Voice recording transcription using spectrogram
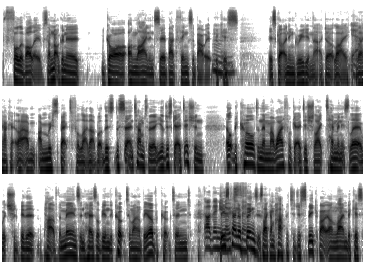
full of olives, I'm not going to go online and say bad things about it because mm. it's got an ingredient that I don't like. Yeah. Like, I can, like I'm, I'm respectful like that, but there's there's certain times that you'll just get a dish and it'll be cold, and then my wife will get a dish like ten minutes later, which should be the part of the mains, and hers will be undercooked, and mine will be overcooked, and Oh, then you these kind of it. things. It's like I'm happy to just speak about it online because.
